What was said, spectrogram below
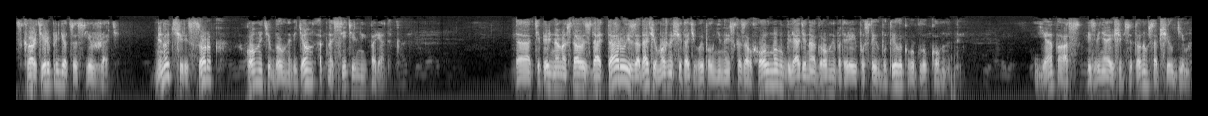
с квартиры придется съезжать». Минут через сорок в комнате был наведен относительный порядок. «Так, теперь нам осталось сдать тару, и задачу можно считать выполненной», — сказал Холмов, глядя на огромную батарею пустых бутылок в углу комнаты. «Я пас», — извиняющимся тоном сообщил Дима.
